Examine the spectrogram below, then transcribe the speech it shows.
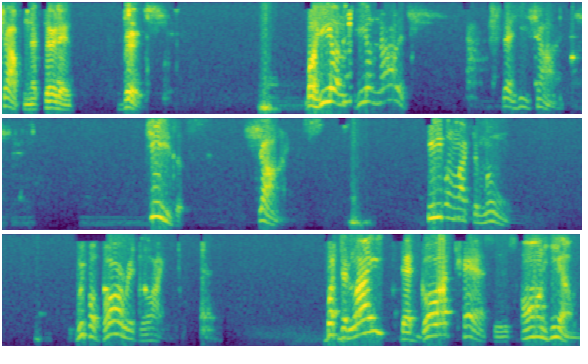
chapter, the third verse. But he, he acknowledged that he shines. Jesus shines, even like the moon, with a borrowed light. But the light that God casts on him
